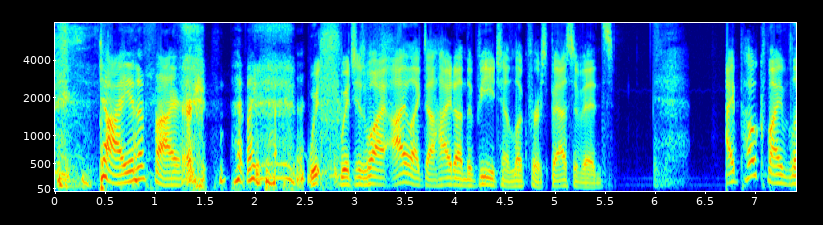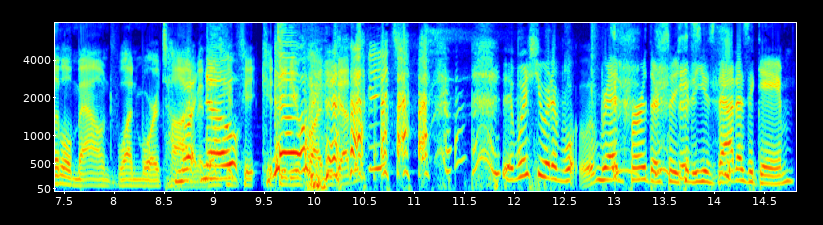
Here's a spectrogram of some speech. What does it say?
Die in a fire. I like that. which, which is why I like to hide on the beach and look for specimens. I poke my little mound one more time What? and No. then confi- continue No. farther down the. I wish you would have read further so you could have used that as a game.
